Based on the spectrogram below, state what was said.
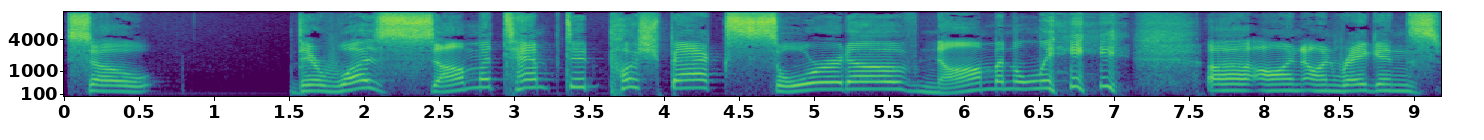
so there was some attempted pushback, sort of nominally, uh, on on Reagan's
